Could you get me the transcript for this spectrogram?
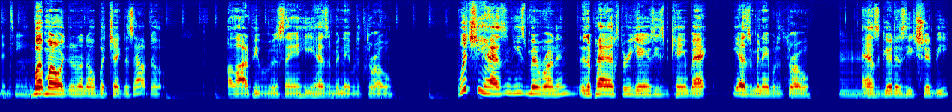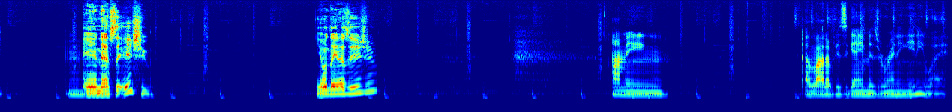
The team. But no, no, no, no. But check this out though. A lot of people have been saying he hasn't been able to throw, which he hasn't. He's been running in the past three games. He's came back. He hasn't been able to throw Mhm. as good as he should be, Mhm. and that's the issue. You don't think that's the issue? I mean, a lot of his game is running anyway.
